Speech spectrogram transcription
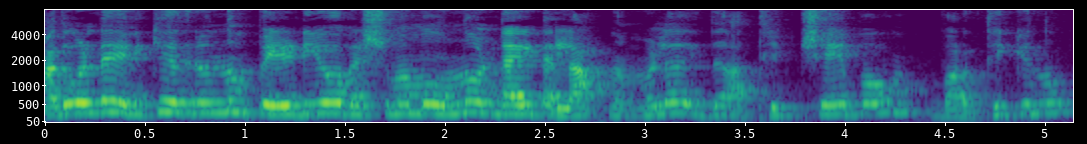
അതുകൊണ്ട് എനിക്ക് അതിനൊന്നും പേടിയോ വിഷമമോ ഒന്നും ഉണ്ടായിട്ടല്ല. നമ്മൾ ഇത് അധിക്ഷേപവും വർദ്ധിക്കുന്നു.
